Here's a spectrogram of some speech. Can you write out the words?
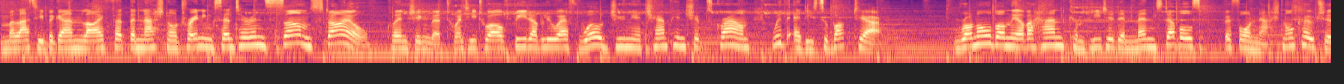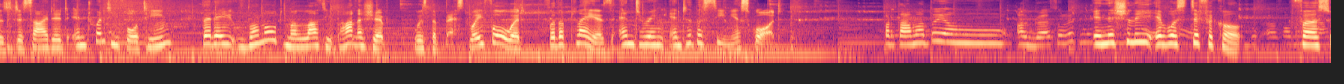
Melati began life at the National Training Centre in some style, clinching the 2012 BWF World Junior Championships crown with Edi Subaktiar. Ronald, on the other hand, competed in men's doubles before national coaches decided in 2014 that a Ronald Melati partnership was the best way forward for the players entering into the senior squad. Initially, it was difficult. First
